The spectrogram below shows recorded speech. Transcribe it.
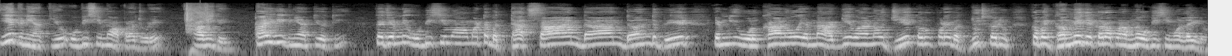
એ જ્ઞાતિઓ ઓબીસીમાં આપણા જોડે આવી ગઈ. આ એવી જ્ઞાતિઓ હતી કે જેમને ઓબીસીમાં આવવા માટે બધા સામ, દામ, દંડ ભેદ એમની ઓળખાણો, એમના આગેવાનો જે કરવું પડે બધું જ કર્યું કે ભાઈ ગમે તે કરો પણ અમને ઓબીસીમાં લઈ લો.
